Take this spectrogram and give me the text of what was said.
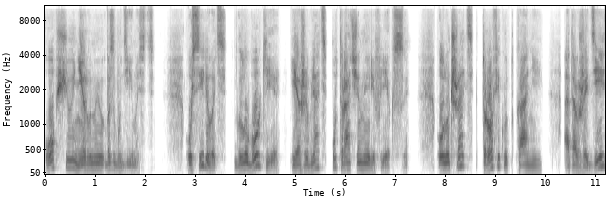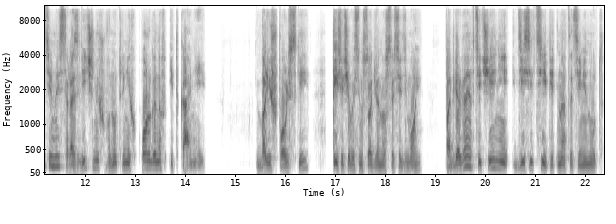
общую нервную возбудимость, усиливать глубокие и оживлять утраченные рефлексы, улучшать трофику тканей, а также деятельность различных внутренних органов и тканей. Борис Польский, 1897, подвергая в течение 10-15 минут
